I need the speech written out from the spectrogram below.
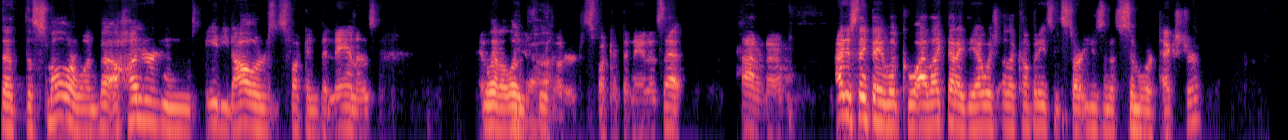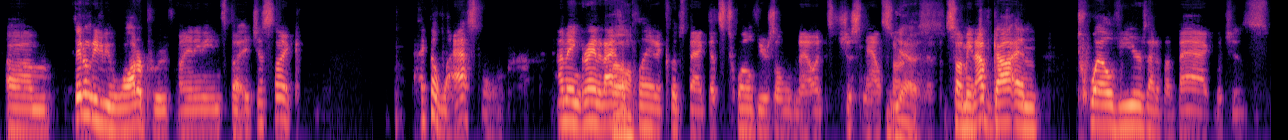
the the smaller one, but hundred and eighty dollars is fucking bananas, and let alone Yeah. three hundred is fucking bananas. That I don't know. I just think they look cool. I like that idea. I wish other companies would start using a similar texture. Um, they don't need to be waterproof by any means, but it just like I think the last one. I mean, granted, I have Oh. a Planet Eclipse bag that's twelve years old now, and it's just now starting. Yes. So I mean, I've gotten twelve years out of a bag, which is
